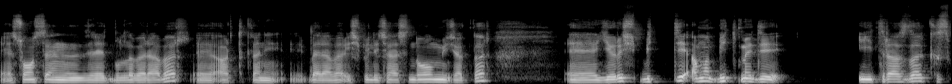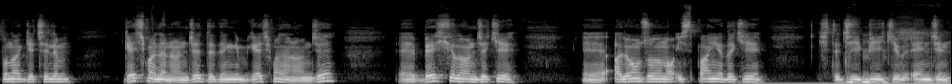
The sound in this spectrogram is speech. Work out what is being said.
e, son senede Red Bull'la beraber e, artık hani beraber işbirliği içerisinde olmayacaklar. E, yarış bitti ama bitmedi itirazlar kısmına geçelim. Geçmeden önce dediğim gibi geçmeden önce 5 e, yıl önceki e, Alonso'nun o İspanya'daki işte GP2 engine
